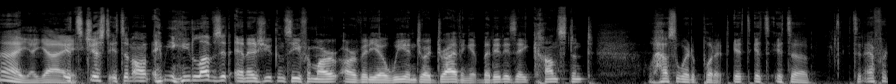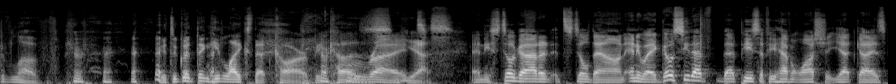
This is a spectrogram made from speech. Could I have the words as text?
Ay, ay, ay. It's just it's an on. I mean, he loves it, and as you can see from our, our video, we enjoyed driving it. But it is a constant. How's the way to put it? It it's it's a it's an effort of love. it's a good thing he likes that car because right. yes, And he still got it. It's still down. Anyway, go see that that piece if you haven't watched it yet, guys.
